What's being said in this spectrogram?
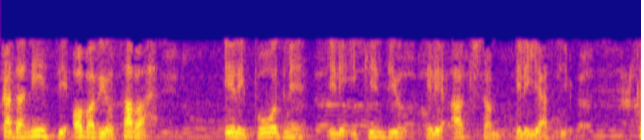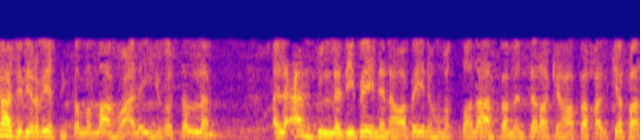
kada nisi obavio sabah ili podne, ili ikindiju, ili akšam, ili jasiju. Kaže vjerovjesnik sallallahu alaihi wa sallam, العهد الذي بيننا وبينهم الصلاة فمن تركها faqad كفر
